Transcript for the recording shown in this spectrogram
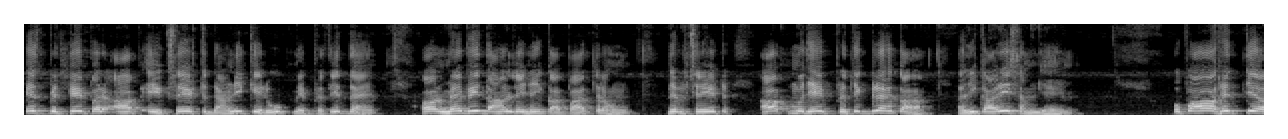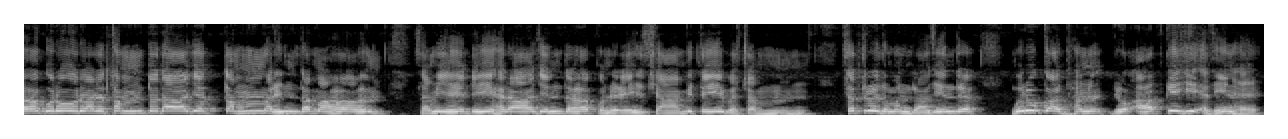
इस पृथ्वी पर आप एक श्रेष्ठ दानी के रूप में प्रसिद्ध हैं और मैं भी दान लेने का पात्र हूँ। निर्श्रेष्ठ आप मुझे प्रतिग्रह का अधिकारी समझें। उपाहृत्य गुरोरर्थम तदायत्तम अरिंदम समय देहराजेन्द्र पुनरेश्यामि ते वशम शत्रुधमन राजेंद्र गुरु का धन जो आपके ही अधीन है,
